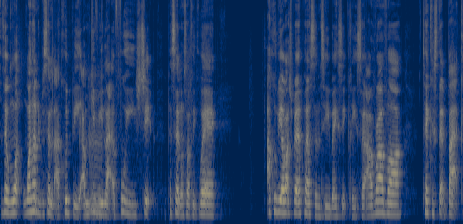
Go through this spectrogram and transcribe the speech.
the one hundred percent that I could be. I'm Mm. giving you like a forty shit percent or something where I could be a much better person to you basically. So I'd rather take a step back,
